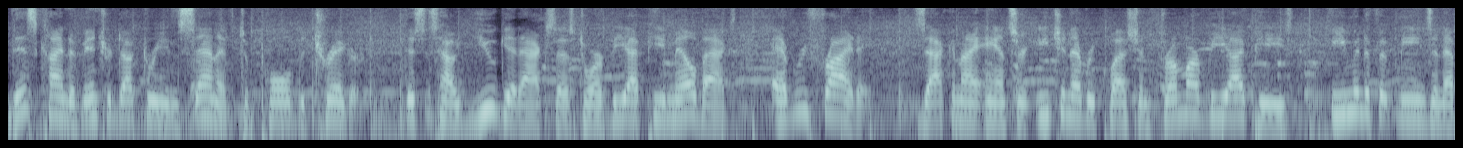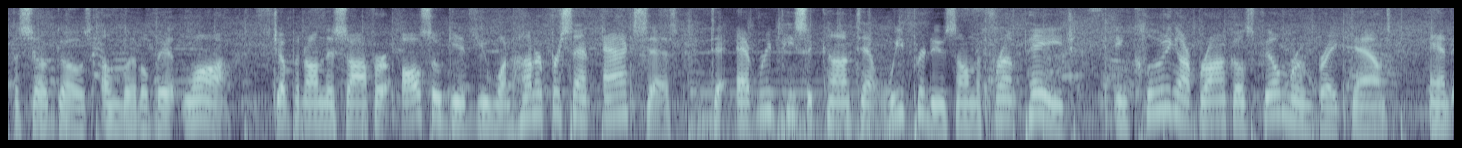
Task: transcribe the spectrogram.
this kind of introductory incentive to pull the trigger. This is how you get access to our VIP mailbags every Friday Zach and I answer each and every question from our VIPs, even if it means an episode goes a little bit long. Jumping on this offer also gives you 100% access to every piece of content we produce on the front page, including our Broncos film room breakdowns and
